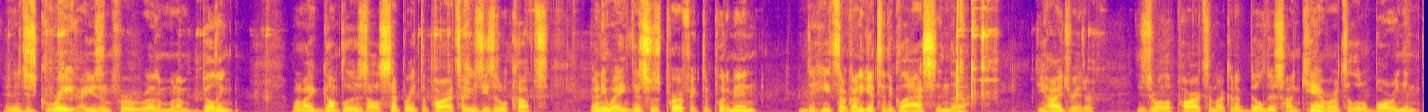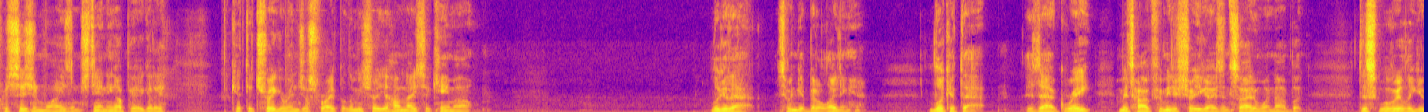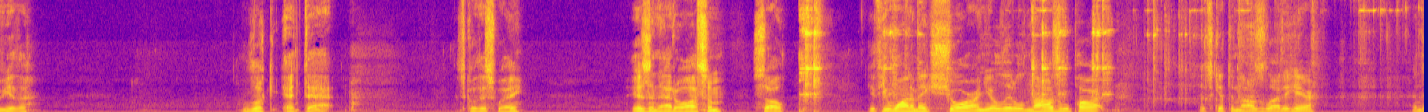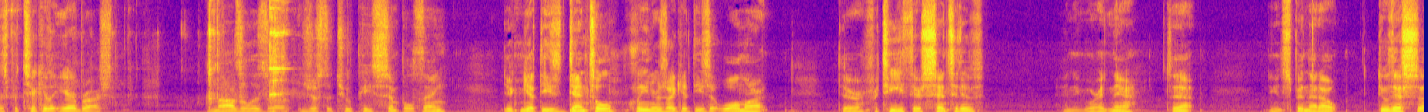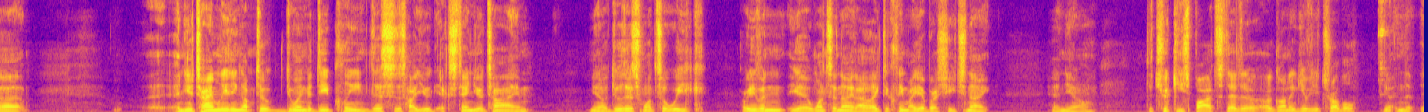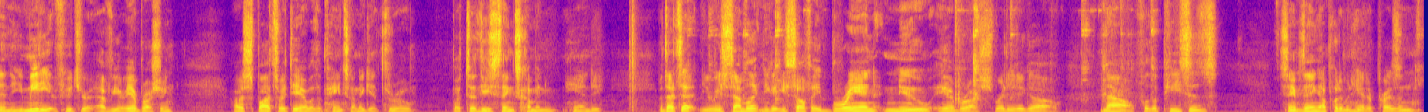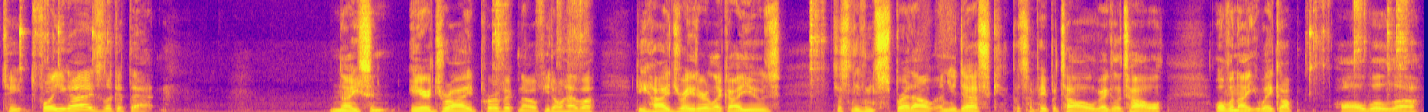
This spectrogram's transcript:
And they're just great. I use them for when I'm building one of my Gunplas. I'll separate the parts. I use these little cups. Anyway, this was perfect to put them in. The heat's not going to get to the glass in the dehydrator. These are all the parts. I'm not going to build this on camera. It's a little boring and precision-wise. I'm standing up here. i got to get the trigger in just right. But let me show you how nice it came out. Look at that. See if we can get better lighting here. Look at that. Is that great? I mean, it's hard for me to show you guys inside and whatnot, but this will really give you the... Look at that. Let's go this way. Isn't that awesome? So, if you want to make sure on your little nozzle part, let's get the nozzle out of here. And this particular airbrush, the nozzle is, a, is just a two-piece simple thing. You can get these dental cleaners. I get these at Walmart. They're for teeth. They're sensitive. And you go right in there. See that? You can spin that out. Do this uh, in your time leading up to doing a deep clean. This is how you extend your time you know, do this once a week or even yeah, once a night. I like to clean my airbrush each night. And, you know, the tricky spots that are, are going to give you trouble you know, in, the, in the immediate future of your airbrushing are spots right there where the paint's going to get through. But uh, these things come in handy. But that's it. You reassemble it and you get yourself a brand new airbrush ready to go. Now, for the pieces, same thing. I'll put them in here to present for you guys. Look at that nice and air dried, perfect. Now, if you don't have a dehydrator like I use, just leave them spread out on your desk. Put some paper towel, regular towel. Overnight, you wake up, all will, uh,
